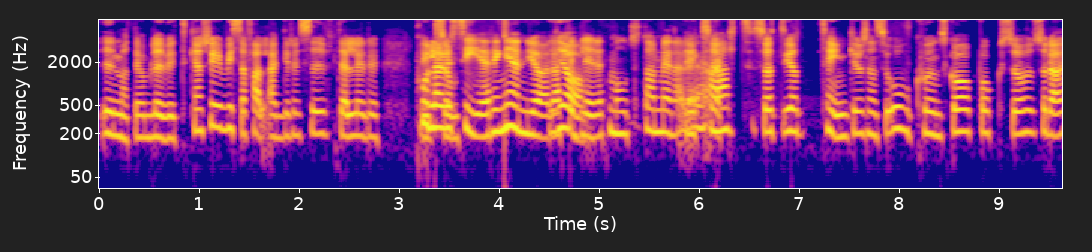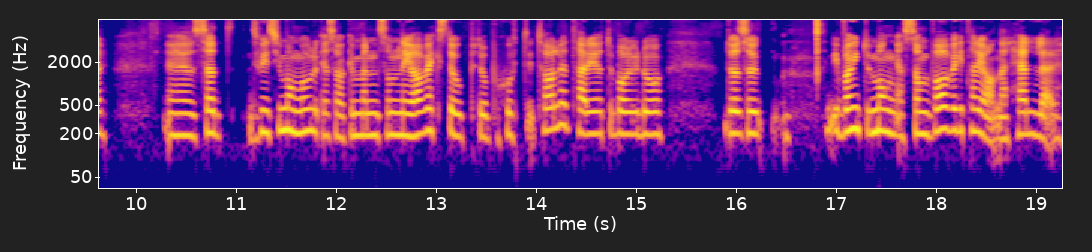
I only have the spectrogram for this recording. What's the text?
i och med att det har blivit kanske i vissa fall aggressivt. Eller liksom, Polariseringen gör att ja, det blir ett motstånd menar du? Exakt. Ja. Så att jag tänker och sen så okunskap också. Sådär. Eh, så att det finns ju många olika saker men som när jag växte upp då på 70-talet här i Göteborg då, då alltså, det var inte många som var vegetarianer heller.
